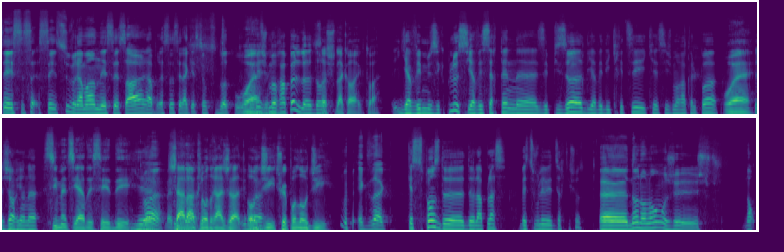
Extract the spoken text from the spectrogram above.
Tu sais, c'est- c'est-tu vraiment nécessaire? Après ça, c'est la question que tu dois te poser. Ouais. Mais je me rappelle, là, dans- ça, je suis d'accord avec toi. il y avait Musique Plus, il y avait certains euh, épisodes, il y avait des critiques, si je me rappelle pas. Ouais. Genre, il y en a. Cimetière a- Ouais, ben, Shout out Claude Rajotte, Ouais. OG, triple OG. Exact. Qu'est-ce que tu penses de, de la place? Ben, Tu voulais dire quelque chose? Euh, non, non, non, je. je- non.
